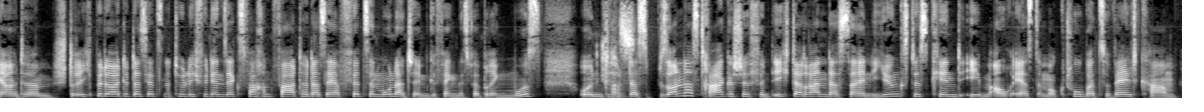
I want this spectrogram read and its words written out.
Ja, unterm Strich bedeutet das jetzt natürlich für den sechsfachen Vater, dass er 14 Monate im Gefängnis verbringen muss. Und Krass. das besonders Tragische finde ich daran, dass sein jüngstes Kind eben auch erst im Oktober zur Welt kam.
